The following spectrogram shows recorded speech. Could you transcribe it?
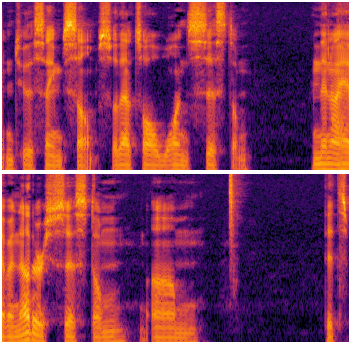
into the same sump. So that's all one system. And then I have another system um, that's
